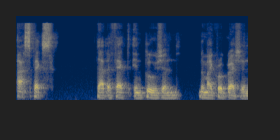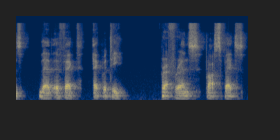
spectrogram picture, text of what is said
aspects that affect inclusion, the microaggressions that affect equity, preference, prospects,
